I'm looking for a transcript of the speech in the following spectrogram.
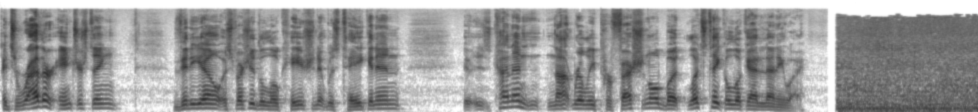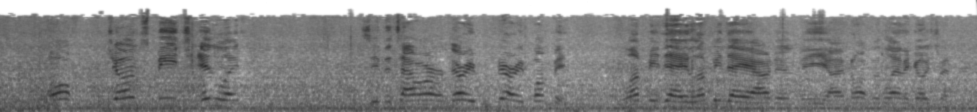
It's rather interesting video, especially the location it was taken in. It was kind of not really professional, but let's take a look at it anyway. Off Jones Beach Inlet. See the tower? Very, very bumpy. Lumpy day, lumpy day out in the uh, North Atlantic Ocean.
